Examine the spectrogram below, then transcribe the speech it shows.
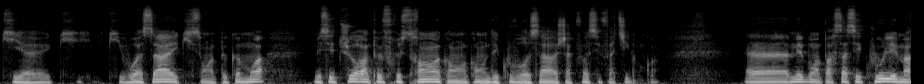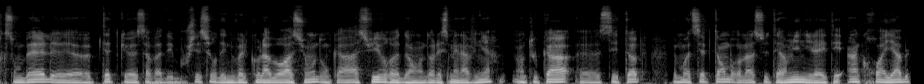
qui, euh, qui, qui, voient ça et qui sont un peu comme moi. Mais c'est toujours un peu frustrant quand, quand, on découvre ça. À chaque fois, c'est fatigant quoi. Euh, mais bon, à part ça, c'est cool, les marques sont belles et euh, peut-être que ça va déboucher sur des nouvelles collaborations, donc à, suivre dans, les semaines à venir. En tout cas, euh, c'est top. Le mois de septembre, là, se termine, il a été incroyable.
